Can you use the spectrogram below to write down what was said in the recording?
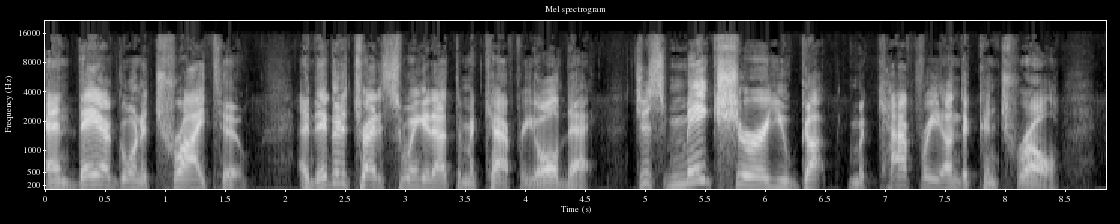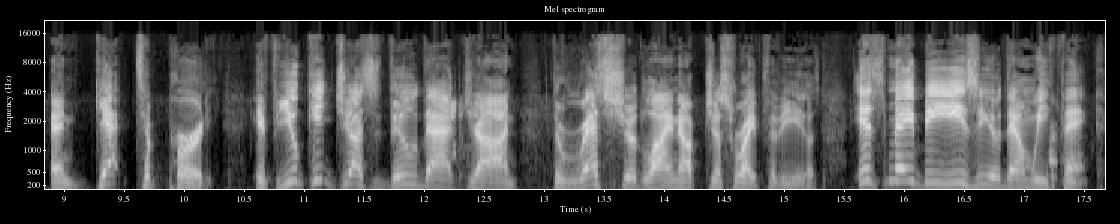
and they are going to try to, and they're going to try to swing it out to McCaffrey all day. Just make sure you got McCaffrey under control and get to Purdy. If you could just do that, John, the rest should line up just right for the Eagles. It may be easier than we think.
